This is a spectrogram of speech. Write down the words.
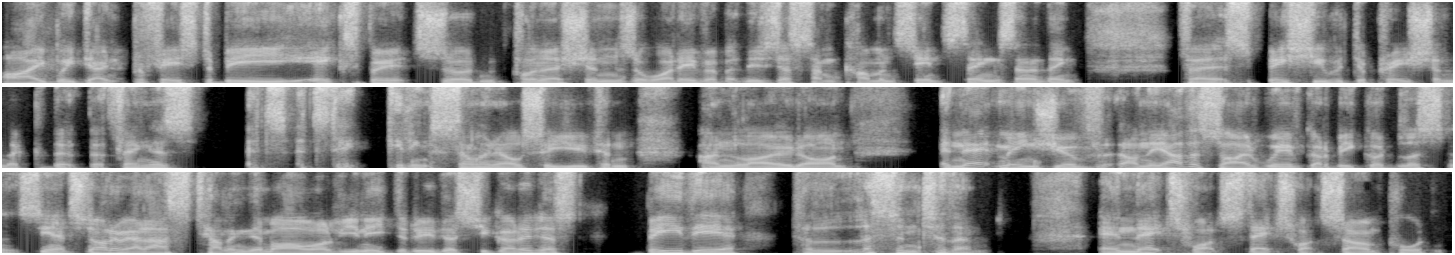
I we don't profess to be experts or clinicians or whatever, but there's just some common sense things, and I think for especially with depression, the the, the thing is it's it's getting someone else who you can unload on and that means you've on the other side, we've got to be good listeners. Know, it's not about us telling them, oh, well, you need to do this. You've got to just be there to listen to them. And that's what's that's what's so important.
